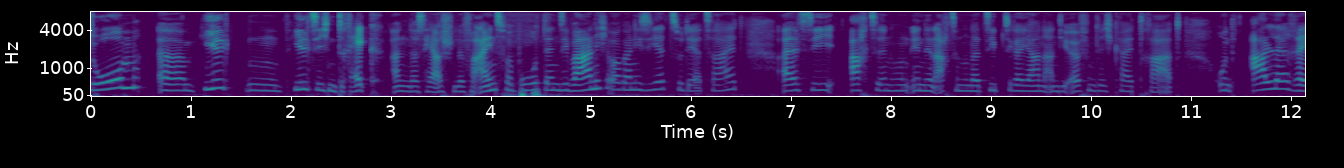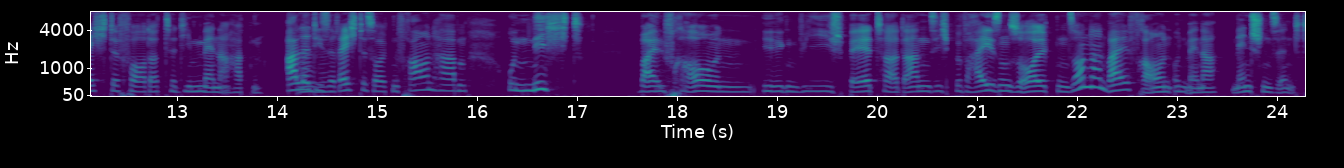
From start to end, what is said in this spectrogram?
Dom ähm, hielt, hielt, sich ein Dreck an das herrschende Vereinsverbot, denn sie war nicht organisiert zu der Zeit, als sie 18, in den 1870er Jahren an die Öffentlichkeit trat und alle Rechte forderte, die Männer hatten. Alle mhm. diese Rechte sollten Frauen haben und nicht weil Frauen irgendwie später dann sich beweisen sollten, sondern weil Frauen und Männer Menschen sind.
